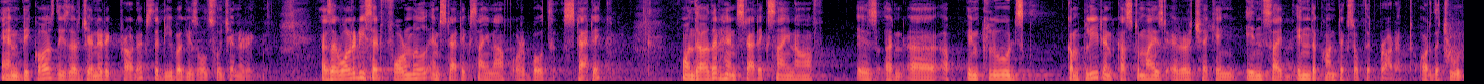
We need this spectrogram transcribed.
And because these are generic products, the debug is also generic. As I've already said, formal and static sign-off are both static. On the other hand, static sign-off is an, uh, includes complete and customized error checking inside in the context of the product or the tool.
